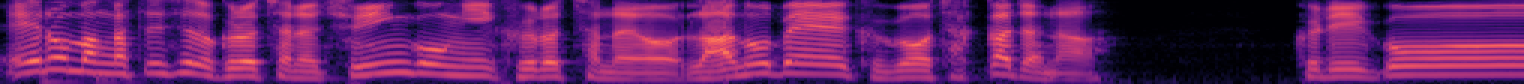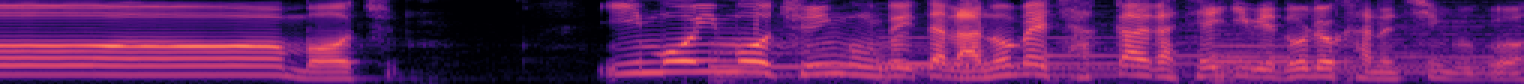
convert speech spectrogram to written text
에로 망가 센세도 그렇잖아요. 주인공이 그렇잖아요. 라노베 그거 작가잖아. 그리고 뭐 주- 이모 이모 주인공도 일단 라노베 작가가 되기 위해 노력하는 친구고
